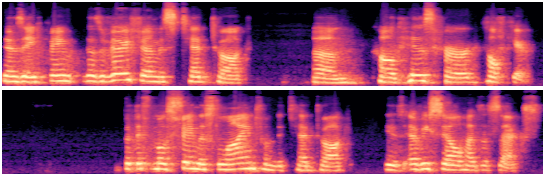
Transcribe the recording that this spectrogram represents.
There's a fam- there's a very famous TED talk um, called His Her Healthcare. But the most famous line from the TED talk is every cell has a sex.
